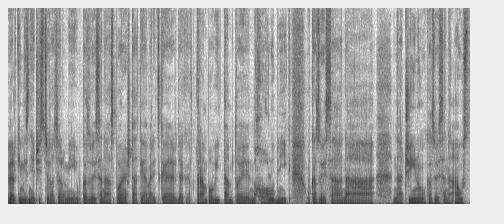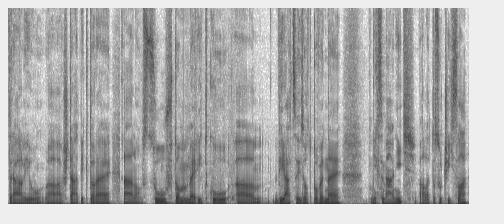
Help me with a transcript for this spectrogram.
veľkými znečisťovateľmi. Ukazuje sa na Spojené štáty americké, vďaka Trumpovi, tam to je jednoducho holubník. Ukazuje sa na, na Čínu, ukazuje sa na Austráliu, štáty, ktoré áno, sú v tom meritku um, viacej zodpovedné, nechcem hániť, ale to sú čísla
